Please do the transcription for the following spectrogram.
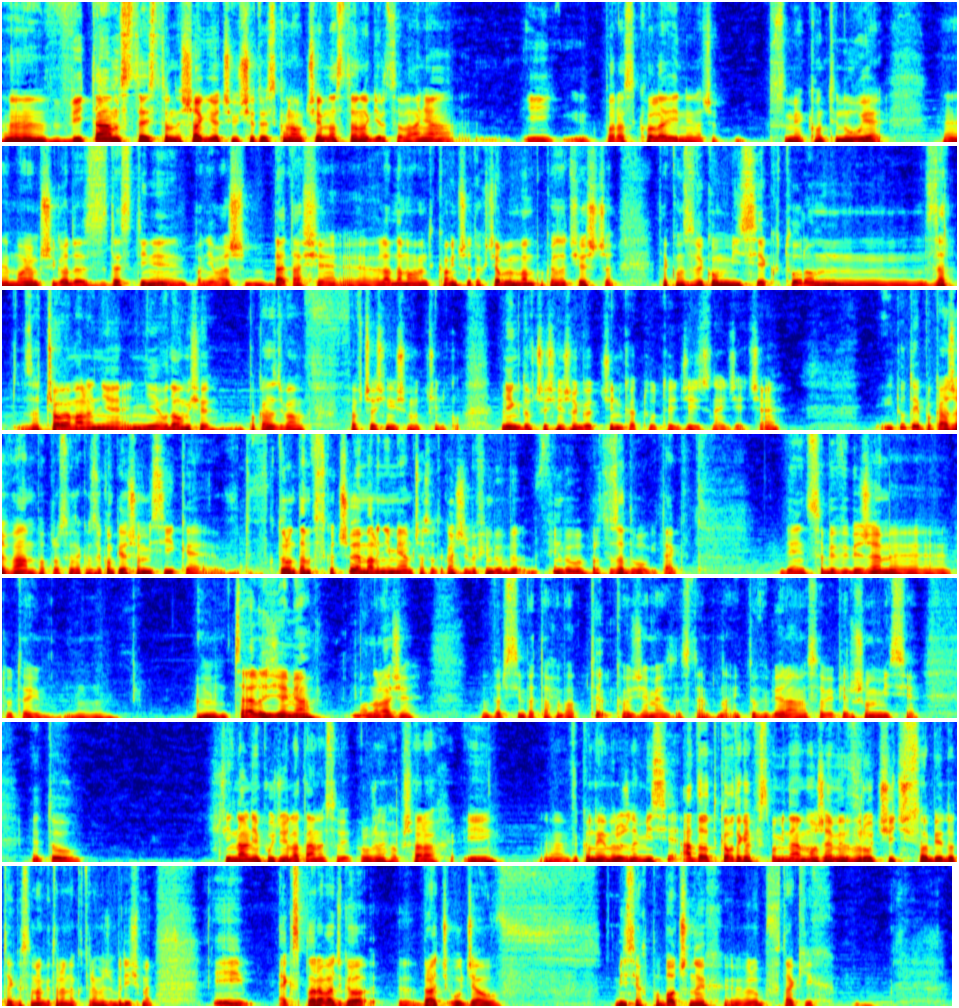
E, Witam, z tej strony Shaggy, oczywiście to jest kanał Ciemna Strona Giercowania i po raz kolejny, znaczy w sumie kontynuuję e, moją przygodę z Destiny, ponieważ beta się e, lada moment kończy, to chciałbym wam pokazać jeszcze taką zwykłą misję, którą mm, za zacząłem, ale nie, nie udało mi się pokazać wam we wcześniejszym odcinku. Link do wcześniejszego odcinka tutaj gdzieś znajdziecie. I tutaj pokażę Wam po prostu taką zwykłą pierwszą misyjkę, w, w którą tam wskoczyłem, ale nie miałem czasu dokończyć, bo film byłby, film byłby po prostu za długi, tak? Więc sobie wybierzemy tutaj mm, mm, cel, ziemia, bo na razie w wersji beta chyba tylko ziemia jest dostępna i tu wybieramy sobie pierwszą misję. I tu finalnie później latamy sobie po różnych obszarach i wykonujemy różne misje, a dodatkowo, tak jak wspominałem, możemy wrócić sobie do tego samego terenu, na którym już byliśmy i eksplorować go, e, brać udział w misjach pobocznych e, lub w takich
